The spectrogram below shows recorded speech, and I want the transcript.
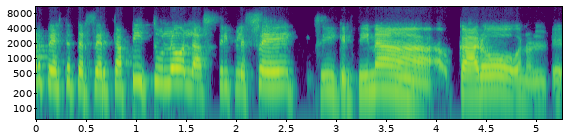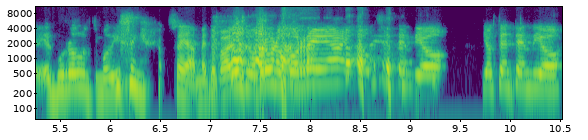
Parte de este tercer capítulo, las triple C. Sí, Cristina, Caro, bueno, el, burro de último dicen, o sea, me tocaba el último, pero bueno, Correa, usted entendió, ya usted entendió.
